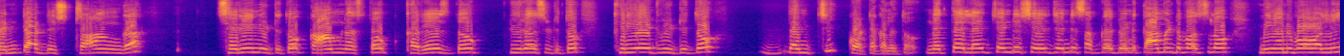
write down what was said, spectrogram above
మెంటాలిటీ స్ట్రాంగ్గా సెరీనిటీతో కామ్నెస్తో కరేజ్తో క్యూరియాసిటీతో క్రియేటివిటీతో దంచి కొట్టగలుగుతావు. నెత్తే లైక్ చేయండి షేర్ చేయండి సబ్స్క్రైబ్ చేయండి కామెంట్ బాక్స్లో మీ అనుభవాల్ని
